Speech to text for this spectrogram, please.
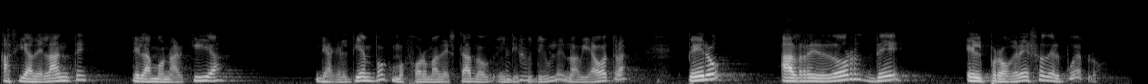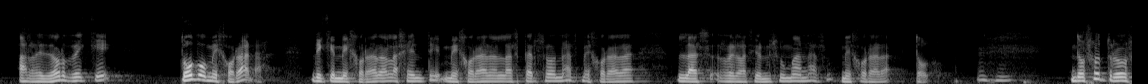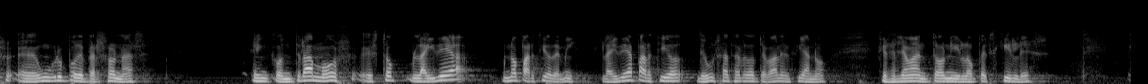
hacia adelante de la monarquía de aquel tiempo, como forma de Estado indiscutible, no había otra, pero alrededor de el progreso del pueblo, alrededor de que todo mejorara, de que mejorara la gente, mejoraran las personas, mejorara las relaciones humanas, mejorara todo. Nosotros, eh, un grupo de personas, encontramos esto, la idea no partió de mí, la idea partió de un sacerdote valenciano que se llama Antoni López Giles,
